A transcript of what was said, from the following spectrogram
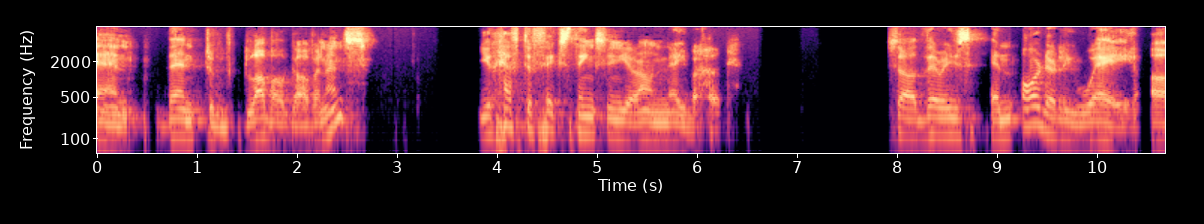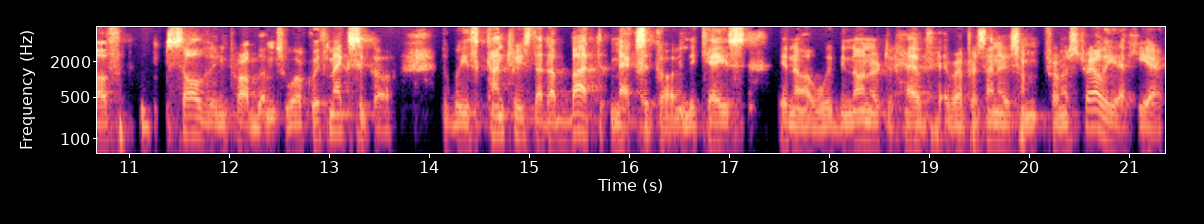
and then to global governance, you have to fix things in your own neighborhood. So there is an orderly way of solving problems. Work with Mexico, with countries that abut Mexico. In the case, you know, we've been honored to have a representative from, from Australia here,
